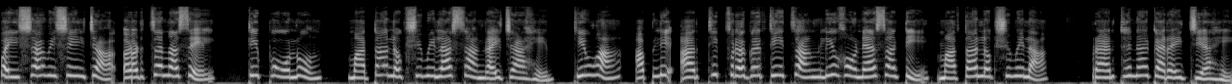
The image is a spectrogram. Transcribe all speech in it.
पैशाविषयीच्या अडचण असेल ती बोलून माता लक्ष्मीला सांगायच्या आहे. किंवा आपली आर्थिक प्रगती चांगली होण्यासाठी माता लक्ष्मीला प्रार्थना करायची आहे.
